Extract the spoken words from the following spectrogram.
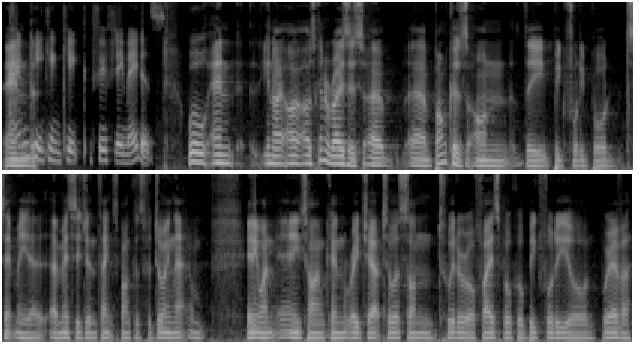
And, and, he can kick 50 metres. Well, and, you know, I, I was going to raise this. Uh, uh, Bonkers on the Big Footy board sent me a, a, message, and thanks, Bonkers, for doing that. And anyone, anytime, can reach out to us on Twitter or Facebook or Big Footy or wherever.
